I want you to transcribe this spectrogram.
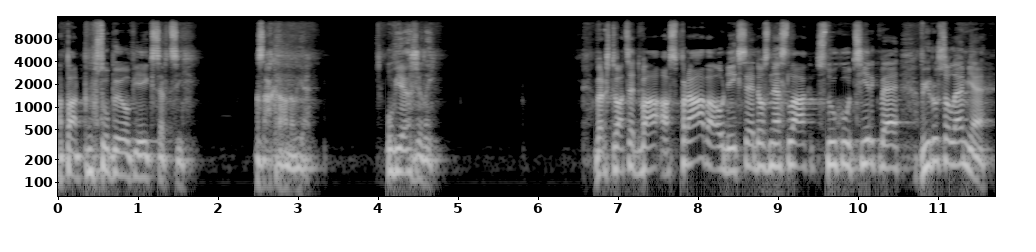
A pán působil v jejich srdcích zachránil je. Uvěřili. Verš 22. A zpráva o nich se doznesla k sluchu církve v Jeruzalémě.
